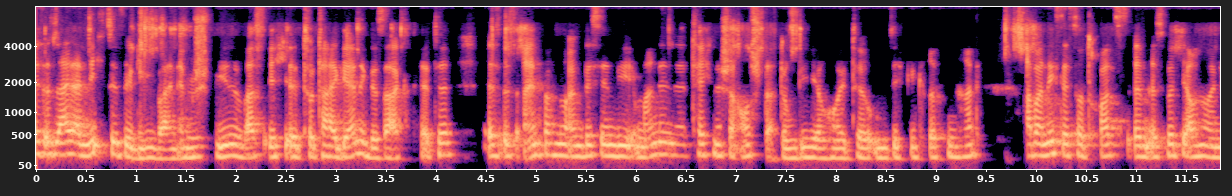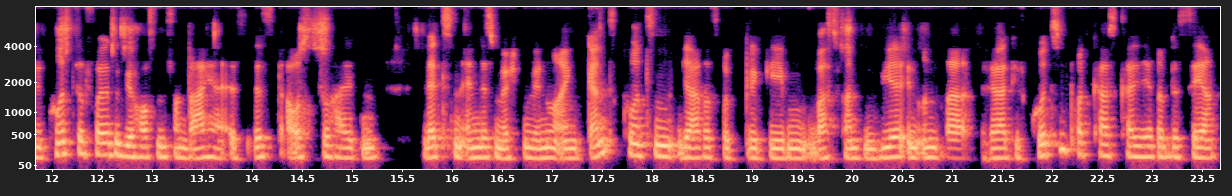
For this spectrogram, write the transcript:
Es ist leider nicht so viel Glühwein im Spiel, was ich äh, total gerne gesagt hätte. Es ist einfach nur ein bisschen die mangelnde technische Ausstattung, die hier heute um sich gegriffen hat. Aber nichtsdestotrotz, ähm, es wird ja auch nur eine kurze Folge. Wir hoffen von daher, es ist auszuhalten. Letzten Endes möchten wir nur einen ganz kurzen Jahresrückblick geben. Was fanden wir in unserer relativ kurzen Podcast-Karriere bisher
